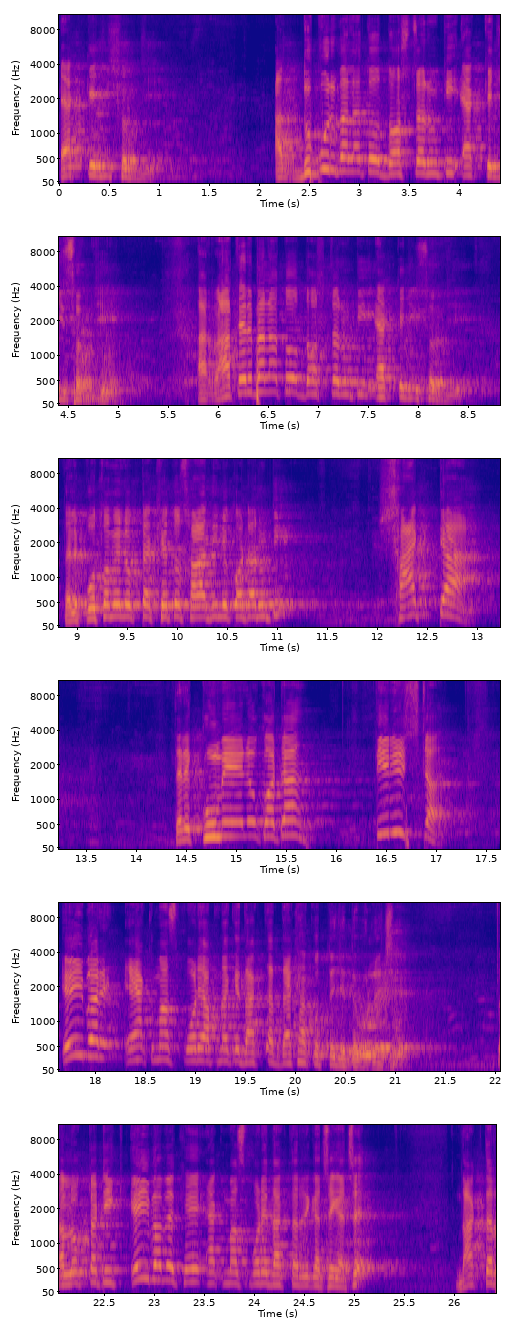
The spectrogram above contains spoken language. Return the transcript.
এক কেজি সবজি। আর দুপুরবেলা তো দশটা রুটি, এক কেজি সবজি। আর রাতের বেলা তো দশটা রুটি, এক কেজি সবজি। তাহলে প্রথমে লোকটা খেত সারাদিনে কটা রুটি? ষাটটা। তাহলে কমে এলো কটা? তিরিশটা। এইবার এক মাস পরে আপনাকে ডাক্তার দেখা করতে যেতে বলেছে। তা লোকটা ঠিক এইভাবে খেয়ে এক মাস পরে ডাক্তারের কাছে গেছে। ডাক্তার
